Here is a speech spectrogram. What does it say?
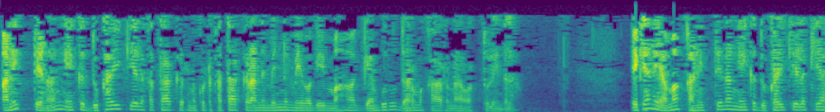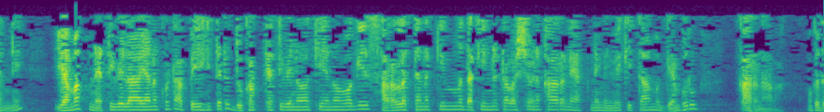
අනිත්‍ය නම් ඒක දුකයි කියලා කතා කරනකොට කතා කරන්නේ මෙන්න මේ වගේ මහා ගැඹුරු ධර්ම කාරණාවක් තුළ ඉඳලා. ඒ කියන්නේ යමක් අනිත්‍ය නම් ඒක දුකයි කියලා කියන්නේ යමක් නැති වෙලා යනකොට අපේ හිතට දුකක් ඇති වෙනවා කියනවා වගේ සරල තැනකින්ම දකින්නට අවශ්‍ය වෙන කාරණයක් නෙමෙයි මේක ඊටාම ගැඹුරු කාරණාවක්. මොකද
